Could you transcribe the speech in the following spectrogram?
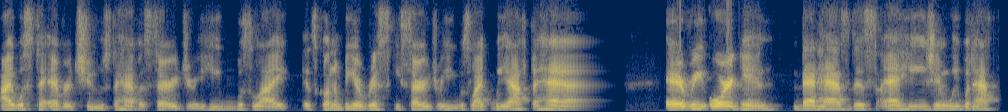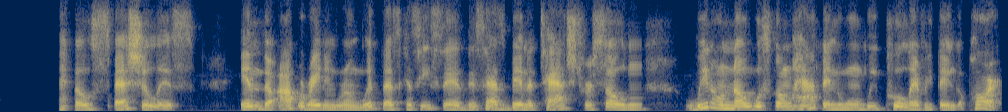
I was to ever choose to have a surgery, he was like, it's going to be a risky surgery. He was like, we have to have every organ that has this adhesion, we would have those specialists in the operating room with us because he said this has been attached for so long. We don't know what's going to happen when we pull everything apart.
